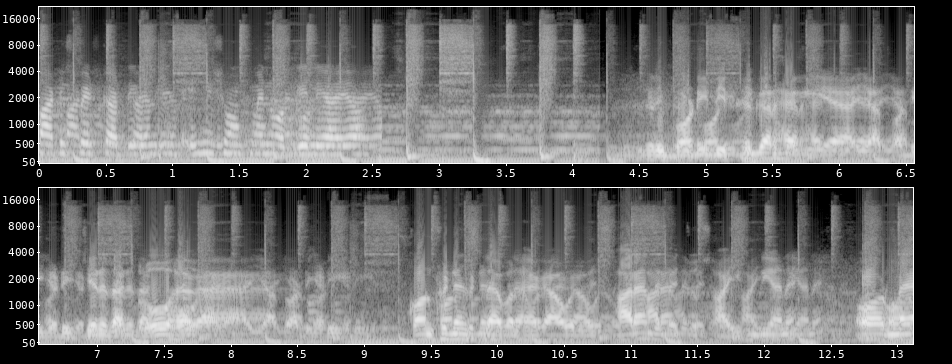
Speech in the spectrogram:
ਪਾਰਟਿਸਿਪੇਟ ਕਰਦੀ ਰਹਿੰਦੀ ਇਹੀ ਸ਼ੌਂਕ ਮੈਨੂੰ ਅੱਗੇ ਲਿਆਇਆ। ਜਿਹੜੀ ਬਾਡੀ ਦੀ ਫਿਗਰ ਹੈਗੀ ਹੈ ਜਾਂ ਤੁਹਾਡੀ ਜਿਹੜੀ ਚਿਹਰੇ ਦਾ ਗਲੋ ਹੈਗਾ ਹੈ, ਜਾਂ ਤੁਹਾਡੀ ਜਿਹੜੀ ਕੌਨਫੀਡੈਂਸ ਲੈਵਲ ਹੈਗਾ ਉਹਦੇ ਵਿੱਚ ਸਾਰਿਆਂ ਦੇ ਵਿੱਚ ਉਸਾਈ ਹੁੰਦੀਆਂ ਨੇ। ਔਰ ਮੈਂ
